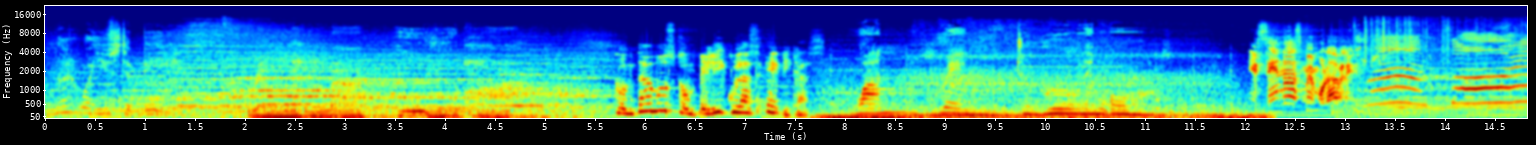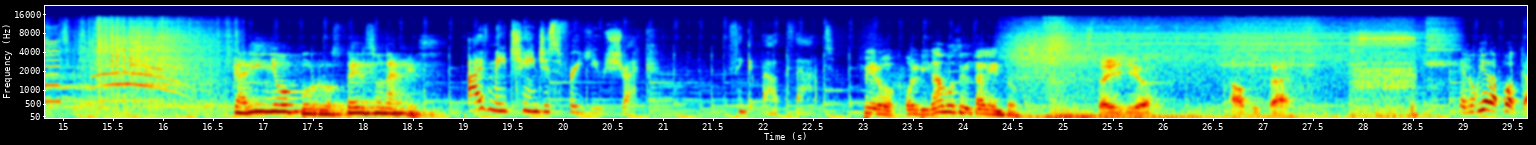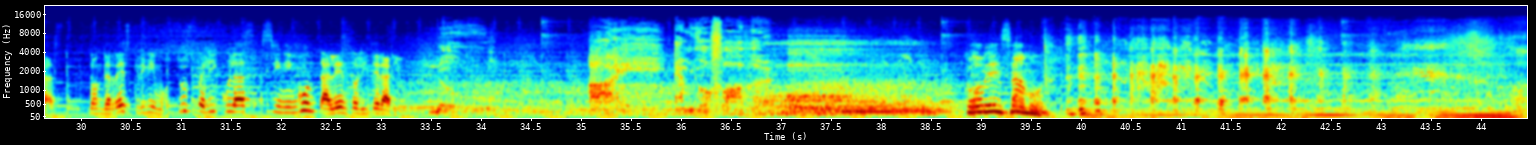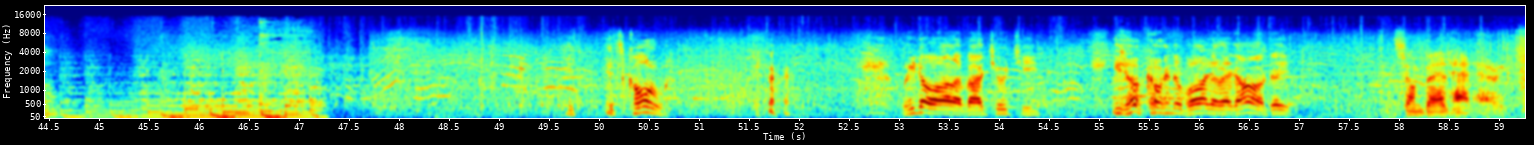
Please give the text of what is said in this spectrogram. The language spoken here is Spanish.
I'm not who I used to be. Contamos con películas épicas, One ring to rule them all. Escenas memorables. cariño por los personajes, I've made changes for you, Shrek. Think about that. pero olvidamos el talento. Stay here. I'll be back. El Hubiera Podcast, donde reescribimos tus películas sin ningún talento literario. I am your father. Comenzamos. It's cold. we know all about you, Chief. You don't go in the water at all, do you? Some bad hat, Harry.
